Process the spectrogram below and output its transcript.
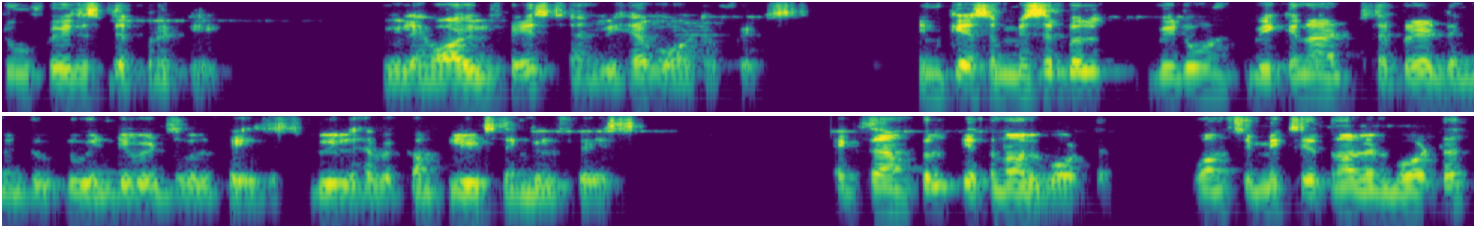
two phases differently. We will have oil phase and we have water phase. In case of miscible, we don't, we cannot separate them into two individual phases. We will have a complete single phase. Example, ethanol water. Once you mix ethanol and water,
